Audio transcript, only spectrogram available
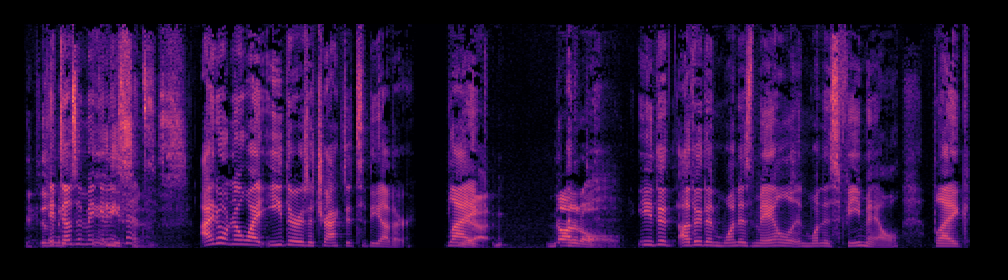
It doesn't, make, any, sense. I don't know why either is attracted to the other. Like yeah, not at all. either other than one is male and one is female like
